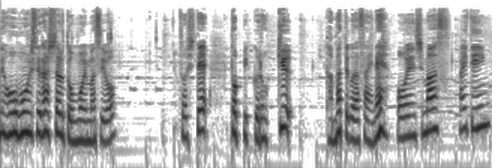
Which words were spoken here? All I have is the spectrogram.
ね、訪問してらっしゃると思いますよ。そしてトピック6級頑張ってくださいね。応援します。ファイティン。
